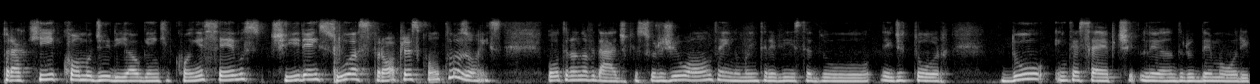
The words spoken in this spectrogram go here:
para que, como diria alguém que conhecemos, tirem suas próprias conclusões. Outra novidade que surgiu ontem numa entrevista do editor do Intercept Leandro Demore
